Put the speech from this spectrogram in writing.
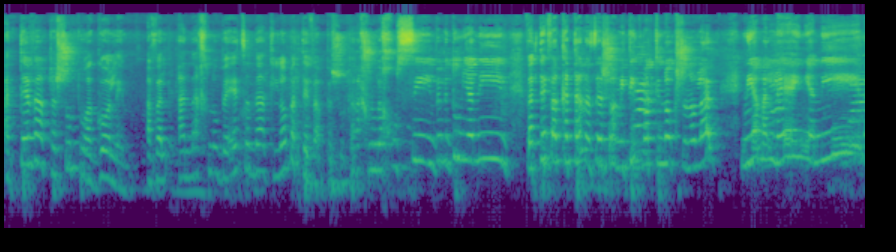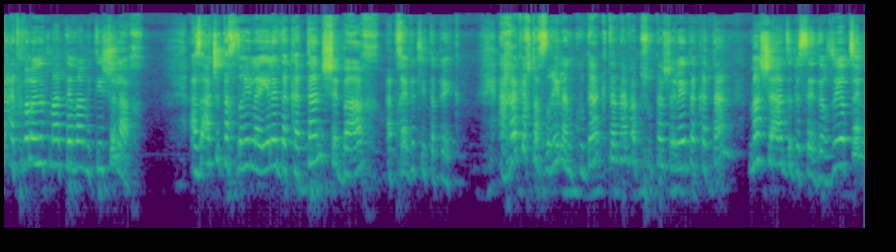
הטבע הפשוט הוא הגולם, אבל אנחנו בעץ הדת לא בטבע הפשוט, אנחנו מכוסים ומדומיינים, והטבע הקטן הזה שהוא אמיתי כמו תינוק שנולד, נהיה מלא עניינים, את כבר לא יודעת מה הטבע האמיתי שלך. אז עד שתחזרי לילד הקטן שבך, את חייבת להתאפק. אחר כך תחזרי לנקודה הקטנה והפשוטה של הילד הקטן, מה שאת זה בסדר. זה יוצא מ...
